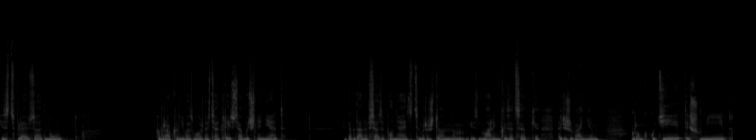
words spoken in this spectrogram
я зацепляюсь за одну. В раковине возможности отвлечься обычно нет. И тогда она вся заполняется этим рожденным из маленькой зацепки переживанием. Громко гудит и шумит,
